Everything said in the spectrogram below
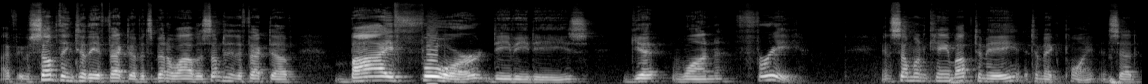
it was something to the effect of, it's been a while, but something to the effect of, buy four DVDs, get one free. And someone came up to me to make a point and said,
